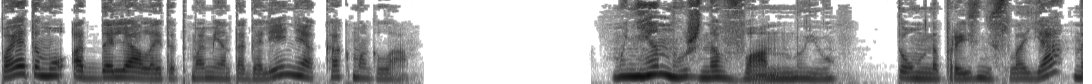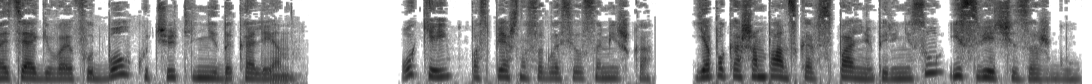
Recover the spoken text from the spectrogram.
Поэтому отдаляла этот момент оголения как могла. «Мне нужно в ванную», — томно произнесла я, натягивая футболку чуть ли не до колен. «Окей», — поспешно согласился Мишка. Я пока шампанское в спальню перенесу и свечи зажгу.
